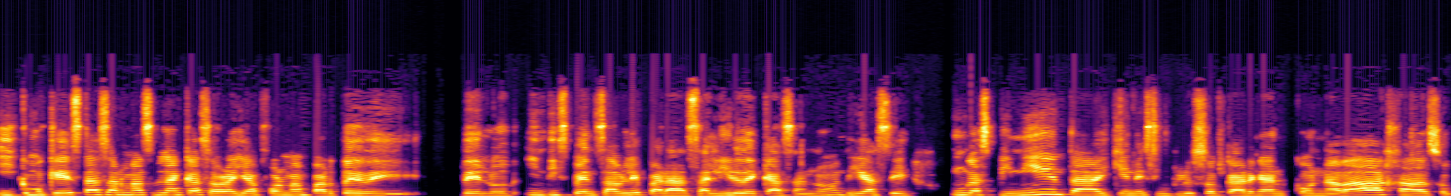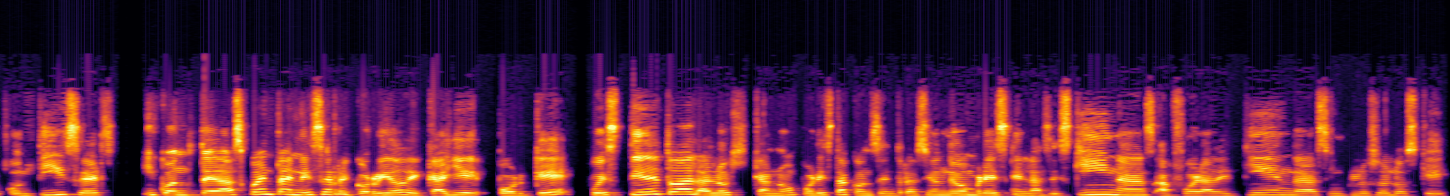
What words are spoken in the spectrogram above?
Y como que estas armas blancas ahora ya forman parte de, lo indispensable para salir de casa, ¿no? Dígase un gas pimienta, hay quienes incluso cargan con navajas o con teasers, y cuando te das cuenta en ese recorrido de calle, ¿por qué? Pues tiene toda la lógica, ¿no? Por esta concentración de hombres en las esquinas, afuera de tiendas, incluso los que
